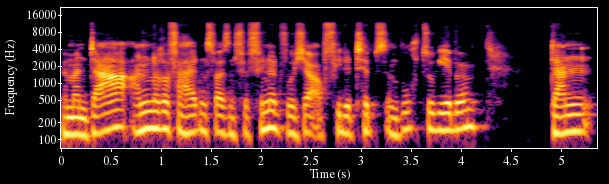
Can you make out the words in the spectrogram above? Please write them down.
Wenn man da andere Verhaltensweisen für findet, wo ich ja auch viele Tipps im Buch zugebe, dann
